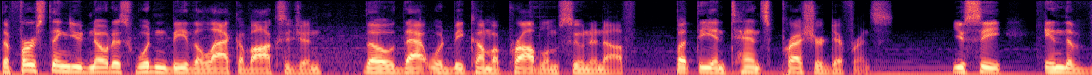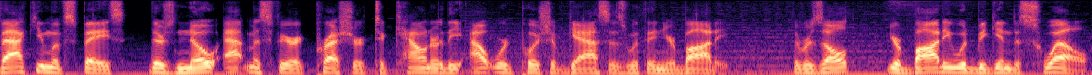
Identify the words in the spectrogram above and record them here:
The first thing you'd notice wouldn't be the lack of oxygen, though that would become a problem soon enough, but the intense pressure difference. You see, in the vacuum of space, there's no atmospheric pressure to counter the outward push of gases within your body. The result? your body would begin to swell,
